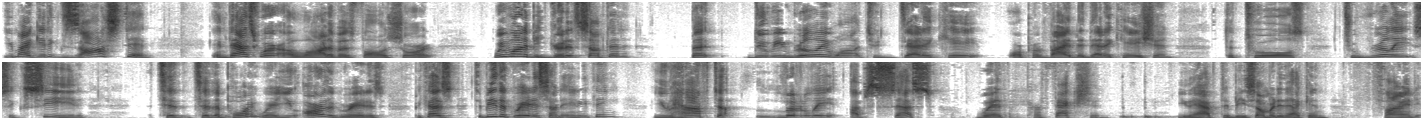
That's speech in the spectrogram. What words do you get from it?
you might get exhausted. And that's where a lot of us fall short. We want to be good at something, but do we really want to dedicate or provide the dedication, the tools to really succeed to, to the point where you are the greatest? Because to be the greatest on anything, you have to literally obsess with perfection. You have to be somebody that can find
